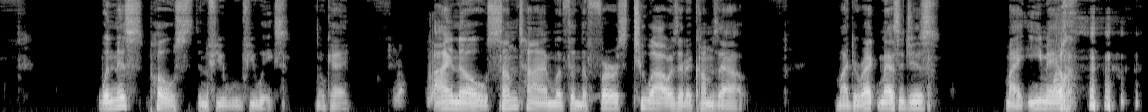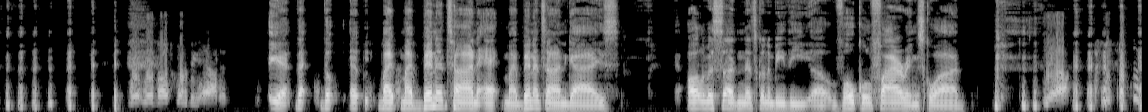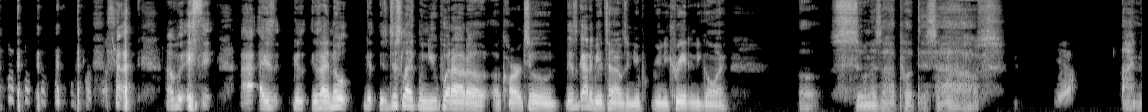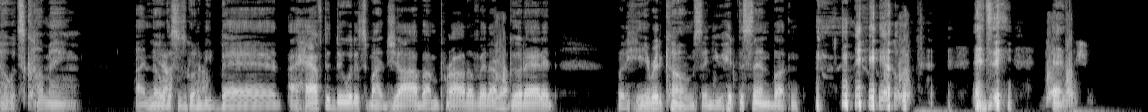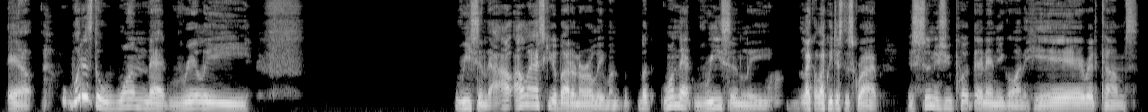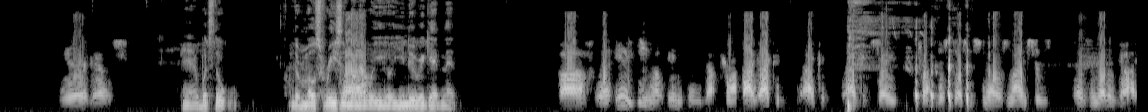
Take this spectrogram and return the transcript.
when this posts in a few, few weeks, okay, I know sometime within the first two hours that it comes out, my direct messages, my email. we're, we're, both going to be outed. Yeah, that the uh, my my Benetton uh, my Benetton guys. All of a sudden, that's going to be the uh, vocal firing squad. yeah. I, mean, I, cause I know it's just like when you put out a, a cartoon, there's got to be times when you when you create and you're going, "Oh, soon as I put this out, yeah, I know it's coming. I know yeah, this is going to yeah. be bad. I have to do it. It's my job. I'm proud of it. I'm yeah. good at it. But here it comes, and you hit the send button. and, and, yeah. What is the one that really recently? I'll, I'll, ask you about an early one, but one that recently, mm-hmm. like like we just described, as soon as you put that in, you're going, here it comes. Here it goes. Yeah. What's the the most recent um, one that you you knew we're getting it? Uh, well, any, you know anything about Trump, I, I could I could I could say Trump just doesn't smell as nice as as another guy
